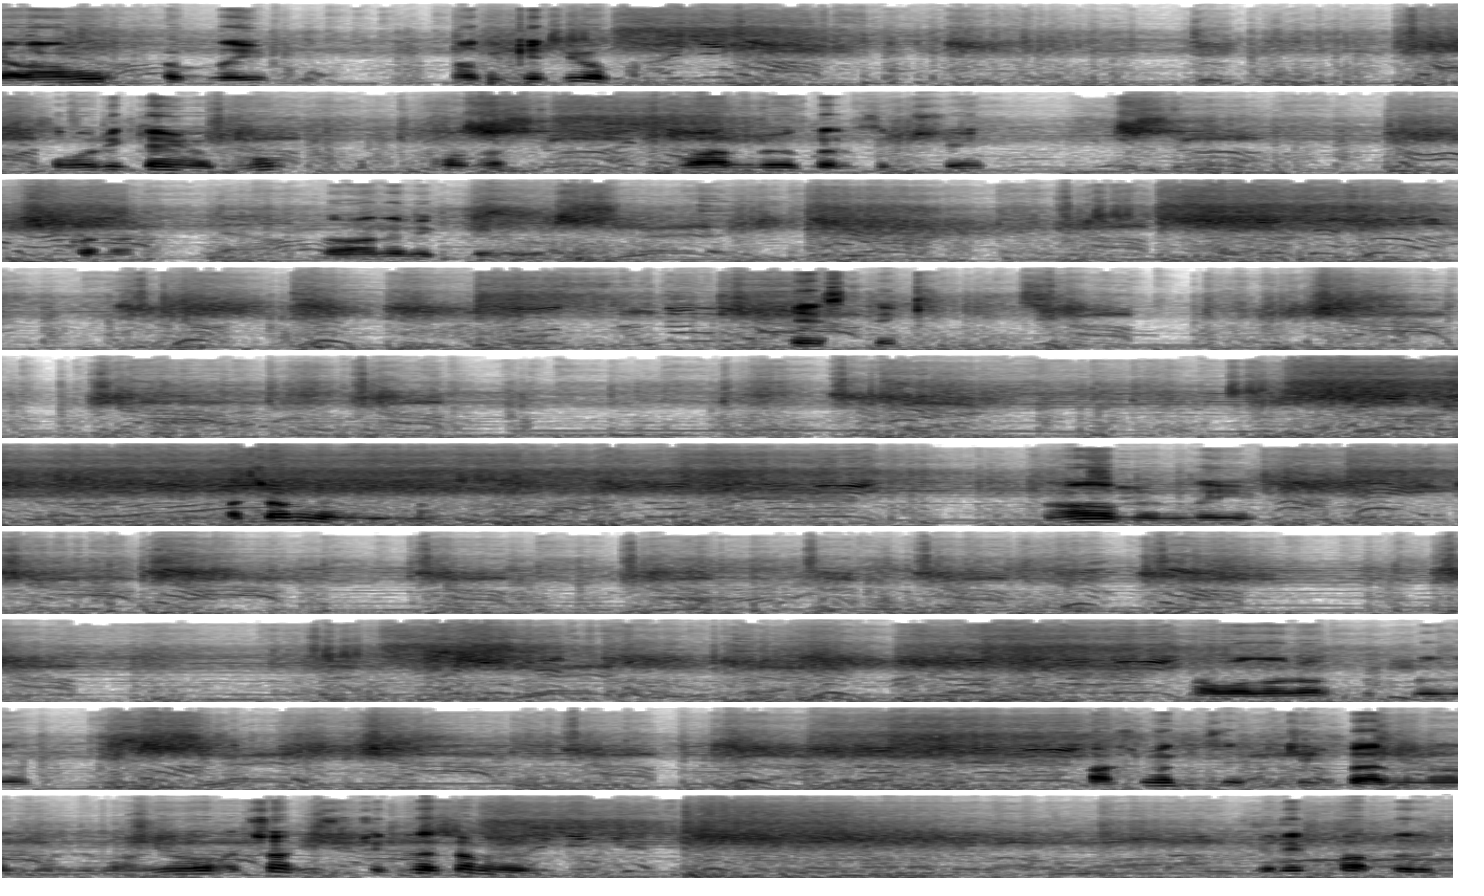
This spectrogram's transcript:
Devamı çok zayıf. Hareketi yok. Doğruyken yok mu? O da var mı yok bir şey. Bu kadar. Daha ne bekliyorum? Kestik. Açamıyor muyum ben? Ne yapıyorsun dayı? Havalara tutladı. Açmak için kit vermem lazım acaba. Yo açan hiçbir şekilde açamıyorum. Direkt patladık.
